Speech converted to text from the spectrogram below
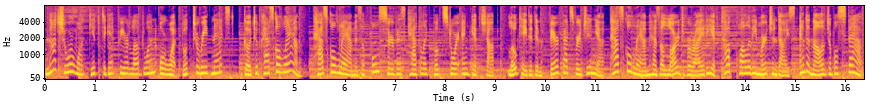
Not sure what gift to get for your loved one or what book to read next? Go to Paschal Lamb. Paschal Lamb is a full service Catholic bookstore and gift shop. Located in Fairfax, Virginia, Paschal Lamb has a large variety of top quality merchandise and a knowledgeable staff.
